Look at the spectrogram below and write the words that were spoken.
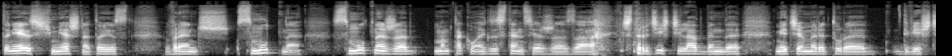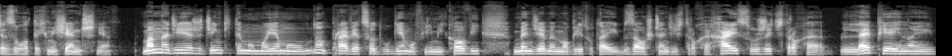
to nie jest śmieszne, to jest wręcz smutne. Smutne, że mam taką egzystencję, że za 40 lat będę mieć emeryturę 200 zł miesięcznie. Mam nadzieję, że dzięki temu mojemu, no prawie co długiemu filmikowi będziemy mogli tutaj zaoszczędzić trochę hajsu, żyć trochę lepiej, no i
